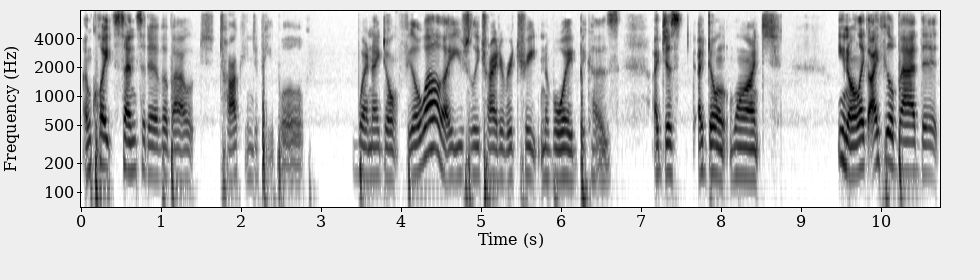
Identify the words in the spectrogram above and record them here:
i'm quite sensitive about talking to people when i don't feel well i usually try to retreat and avoid because i just i don't want you know, like I feel bad that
